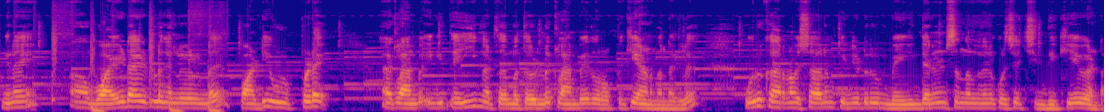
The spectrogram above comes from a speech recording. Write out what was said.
ഇങ്ങനെ വൈഡ് ആയിട്ടുള്ള ജനലുകളുടെ പടി ഉൾപ്പെടെ ക്ലാമ്പ് ഈ മെത്തേഡ് മെത്തേഡിൽ ക്ലാമ്പ് ചെയ്ത് ഉറപ്പിക്കുകയാണെന്നുണ്ടെങ്കിൽ ഒരു കാരണവശാലും പിന്നീടൊരു മെയിന്റനൻസ് എന്നുള്ളതിനെ കുറിച്ച് ചിന്തിക്കുകയേ വേണ്ട.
